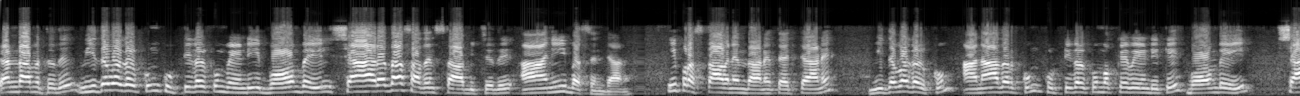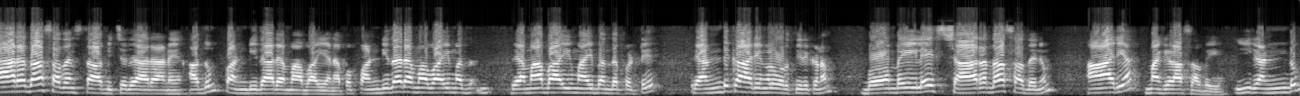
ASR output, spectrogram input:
രണ്ടാമത്തത് വിധവകൾക്കും കുട്ടികൾക്കും വേണ്ടി ബോംബെയിൽ ശാരദാ സദൻ സ്ഥാപിച്ചത് ആനി ബസന്റ് ആണ് ഈ പ്രസ്താവന എന്താണ്? തെറ്റാണ്. വിധവകൾക്കും അനാഥർക്കും കുട്ടികൾക്കും ഒക്കെ വേണ്ടിയിട്ട് ബോംബെയിൽ ശാരദാ സദൻ സ്ഥാപിച്ചത് ആരാണ്? അതും പണ്ഡിത രമാബായിയാണ്. അപ്പൊ പണ്ഡിത രമാബായി രമാബായിയുമായി ബന്ധപ്പെട്ട് രണ്ട് കാര്യങ്ങൾ ഓർത്തിരിക്കണം. ബോംബെയിലെ ശാരദാ സദനും ആര്യ മഹിളാ സഭയും. ഈ രണ്ടും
